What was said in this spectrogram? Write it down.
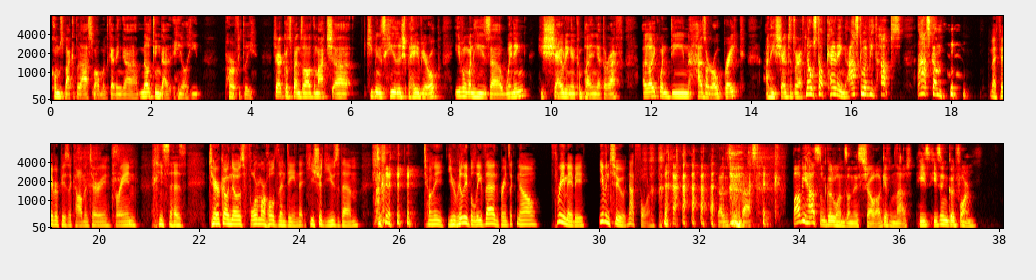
comes back at the last moment, getting uh, milking that heel heat perfectly. Jericho spends all of the match uh, keeping his heelish behavior up, even when he's uh, winning. He's shouting and complaining at the ref. I like when Dean has a rope break and he shouts at the ref, "No, stop counting! Ask him if he taps. Ask him." My favorite piece of commentary, Brain. He says, Jericho knows four more holds than Dean, that he should use them. Tony, you really believe that? And Brain's like, no, three maybe, even two, not four. that is fantastic. Bobby has some good ones on this show. I'll give him that. He's he's in good form.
